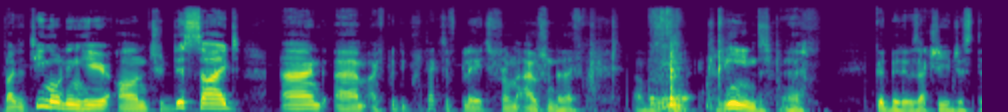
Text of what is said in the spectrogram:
Apply the T-molding here onto this side, and um, I've put the protective plate from the Outrun that I've, I've uh, cleaned uh, good bit. It was actually just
